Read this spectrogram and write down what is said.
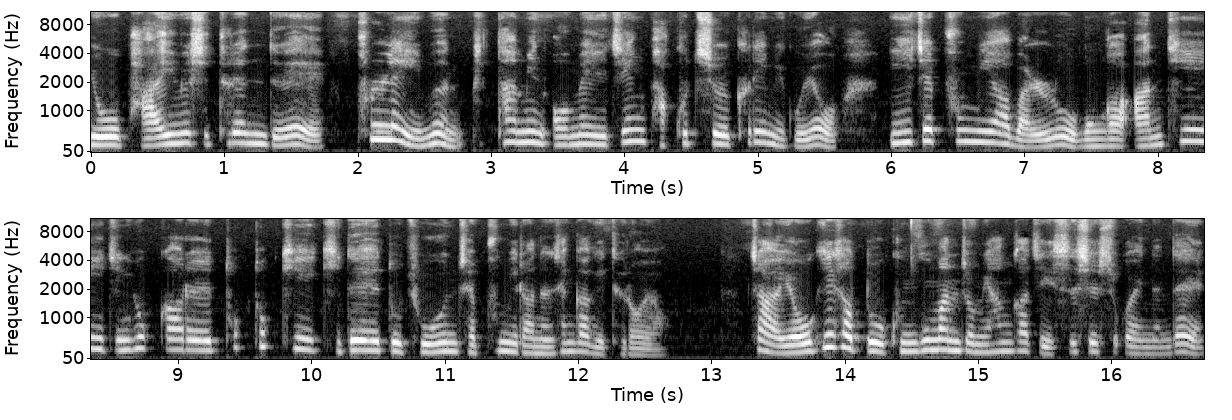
요 바이위시 트렌드의 풀네임은 비타민 어메이징 바쿠치올 크림이고요. 이 제품이야말로 뭔가 안티에이징 효과를 톡톡히 기대해도 좋은 제품이라는 생각이 들어요. 자, 여기서 또 궁금한 점이 한 가지 있으실 수가 있는데,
